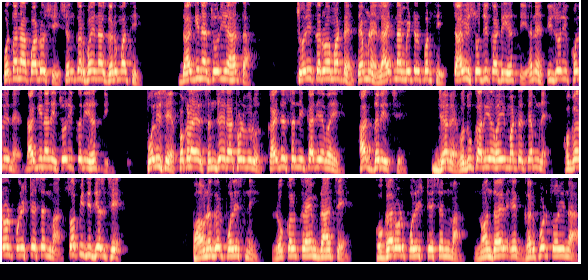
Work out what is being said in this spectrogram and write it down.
પોતાના પાડોશી શંકરભાઈના ઘરમાંથી દાગીના ચોર્યા હતા. ચોરી કરવા માટે તેમણે લાઇટના મીટર પરથી ચાવી શોધી કાઢી હતી અને તિજોરી ખોલીને દાગીનાની ચોરી કરી હતી. પોલીસે પકડાયેલ સંજય રાઠોડ વિરુદ્ધ કાયદેસરની કાર્યવાહી હાથ ધરી છે. જ્યારે વધુ કાર્યવાહી માટે તેમને ઘોઘારોડ પોલીસ સ્ટેશનમાં સોંપી દીધેલ છે. ભાવનગર પોલીસની લોકલ ક્રાઇમ બ્રાન્ચે ઘોઘારોડ પોલીસ સ્ટેશનમાં નોંધાયેલ એક ઘરફોડ ચોરીના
